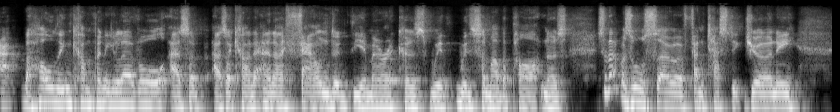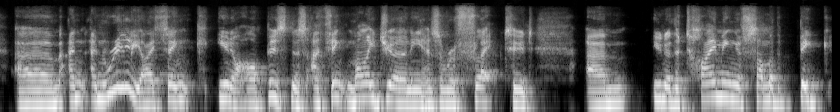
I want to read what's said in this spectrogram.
at the holding company level as a as a kind of and I founded the Americas with with some other partners. So that was also a fantastic journey. Um, and and really, I think you know our business. I think my journey has reflected, um, you know, the timing of some of the big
